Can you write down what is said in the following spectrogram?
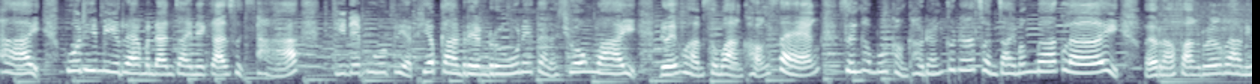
ชาย ผู้ที่มีแรงบันดาลใจในการศึกษา ที่ได้พูดเปรียบเทียบการเรียนรู้ในแต่ละช่วงวัย ด้วยความสว่างของแสง ซึ่งคำพูดของเขานั้นก็น่าสนใจมาก ๆ เลย ไปรับฟังเรื่องราวนี้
